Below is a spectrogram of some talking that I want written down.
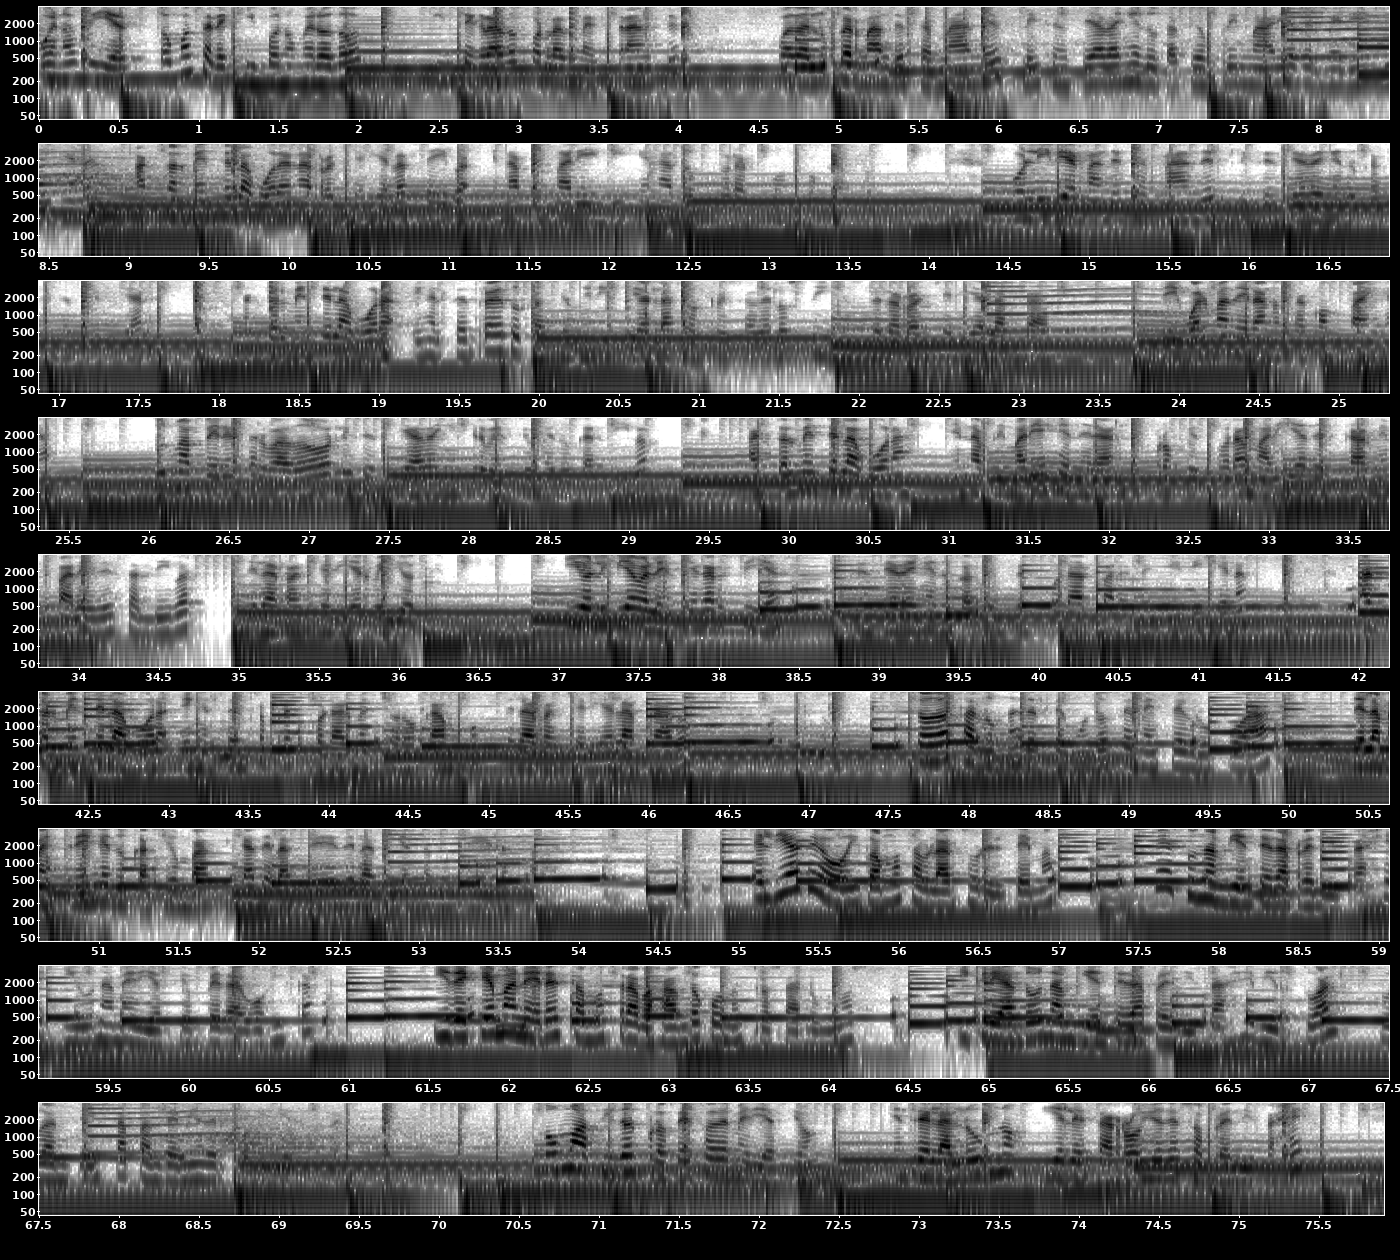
Buenos días. Somos el equipo número 2, integrado por las maestrantes Guadalupe Hernández Hernández, licenciada en Educación Primaria del Medio Indígena. Actualmente labora en la ranchería La Ceiba en la primaria indígena Dr. Alfonso Caso. Olivia Hernández Hernández, licenciada en Educación Especial. Actualmente labora en el Centro de Educación Inicial La Sonrisa de los Niños de la ranchería La Prada. De igual manera nos acompaña Zulma Pérez Salvador, licenciada en Intervención Educativa Actualmente labora en la primaria general profesora María del Carmen Paredes Saldívar de la ranchería El Bellote. Y Olivia Valencia García, licenciada en Educación Preescolar para el Medio Indígena. Actualmente labora en el Centro Preescolar Melchor Campo de la ranchería La Prado. Todas alumnas del segundo semestre Grupo A de la Maestría en Educación Básica de la sede de la Villa San de la Sabana. El día de hoy vamos a hablar sobre el tema es un ambiente de aprendizaje y una mediación pedagógica? ¿Y de qué manera estamos trabajando con nuestros alumnos y creando un ambiente de aprendizaje virtual durante esta pandemia del COVID-19? ¿Cómo ha sido el proceso de mediación entre el alumno y el desarrollo de su aprendizaje?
